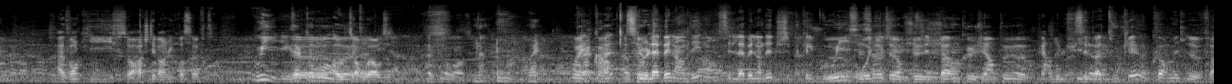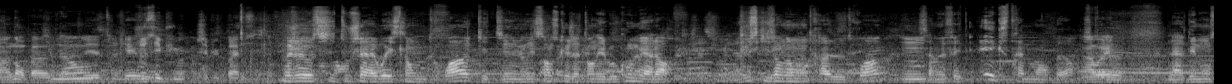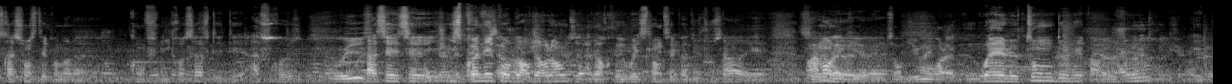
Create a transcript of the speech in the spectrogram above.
avant qu'il soit racheté par Microsoft. Oui, exactement. Euh, Outer euh, Worlds. Outer Worlds. Ouais. Ouais, D'accord. bah, C'est le label indé, non? C'est le label indé, je sais plus quel gros Oui, c'est ça. éditeur. je- je- C'est pas, J'avoue que j'ai un peu euh, perdu le fil. c'est pas euh, Touquet ou Cormet de. Enfin, non, pas. Non, mais Touquet je sais plus. Je sais plus, bref. Moi j'ai aussi touché à Wasteland 3, qui est une licence que j'attendais beaucoup, mais alors, vu ce qu'ils en ont montré à l'E3, ça me fait extrêmement peur. Parce. Ah ouais. que la démonstration, c'était pendant la conf Microsoft, était affreuse. Oui, Enfin, ils se prenaient pour Borderlands, alors que Wasteland, c'est pas du tout ça. Et vraiment, le, une sorte d'humour à la con. ouais, le ton donné par le jeu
